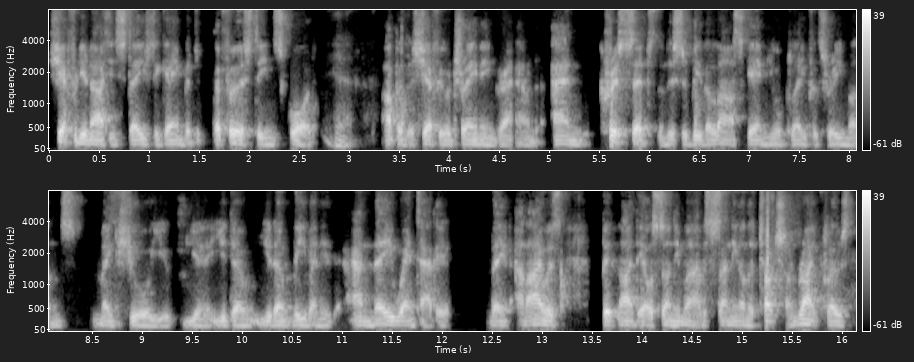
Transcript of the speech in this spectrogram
Sheffield United staged a game, but the first team squad yeah, up at the Sheffield training ground. And Chris said to them, "This would be the last game you'll play for three months. Make sure you you, you don't you don't leave any." And they went at it. They and I was a bit like the old Sunday morning. I was standing on the touchline, right close,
